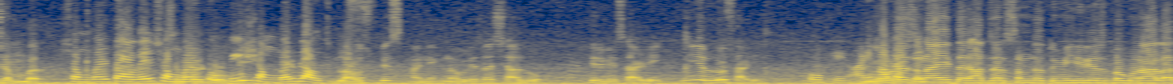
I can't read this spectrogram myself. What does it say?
शंभर. शंभर टॉवेल शंभर टोपी टोपी, शंभर ब्लाऊज ब्लाऊज पीस आणि एक नवरीचा शालू हिरवी साडी येल्लो साडी. ओके. आणि आणि हा एवढंच package- नाही तर आज जर समजा तुम्ही हिरीज बघून आलात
